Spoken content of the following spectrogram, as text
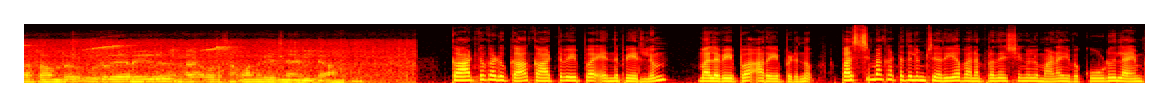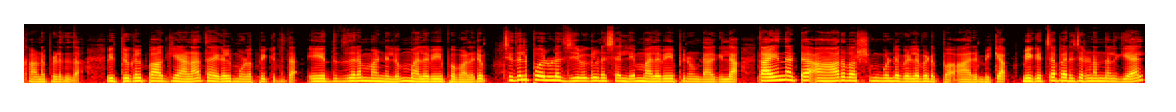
നട്ടുകൊണ്ട് ഒരു ഏരിയയിൽ അങ്ങനെ പ്രശ്നം വന്നു കഴിഞ്ഞാൽ ഇല്ല. കാട്ടുകടുക്ക കാട്ടുവേപ്പ് എന്ന പേരിലും മലവേപ്പ് അറിയപ്പെടുന്നു. പശ്ചിമഘട്ടത്തിലും ചെറിയ വനപ്രദേശങ്ങളിലുമാണ് ഇവ കൂടുതലായും കാണപ്പെടുന്നത്. വിത്തുകൾ പാകിയാണ് തൈകൾ മുളപ്പിക്കുന്നത്. ഏതുതരം മണ്ണിലും മലവേപ്പ് വളരും. ചിതൽ പോലുള്ള ജീവികളുടെ ശല്യം മലവേപ്പിനുണ്ടാകില്ല. തൈ നട്ട് ആറ് വർഷം കൊണ്ട് വിളവെടുപ്പ് ആരംഭിക്കാം. മികച്ച പരിചരണം നൽകിയാൽ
